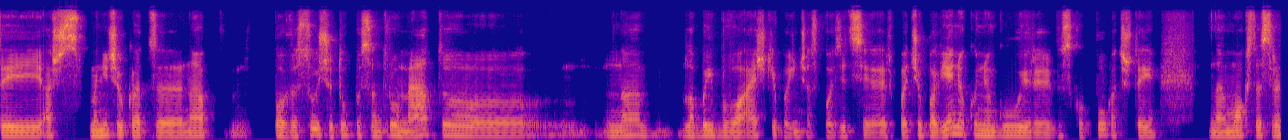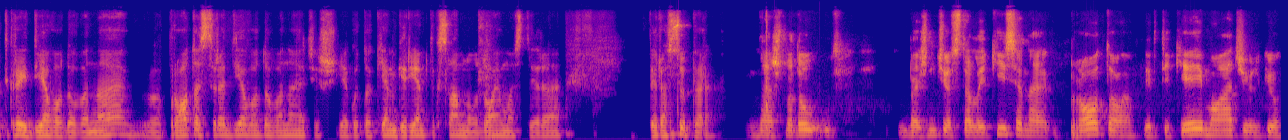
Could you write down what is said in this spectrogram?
Tai aš manyčiau, kad na, po visų šitų pusantrų metų na, labai buvo aiškiai bažnyčios pozicija ir pačių pavienių kunigų, ir viskupų, kad štai na, mokslas yra tikrai Dievo dovana, protas yra Dievo dovana ir iš, jeigu tokiem geriem tikslam naudojamas, tai yra, tai yra super. Na, aš manau, bažnyčios ta laikysena proto ir tikėjimo atžvilgių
